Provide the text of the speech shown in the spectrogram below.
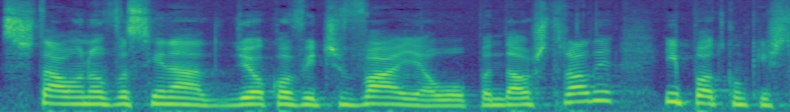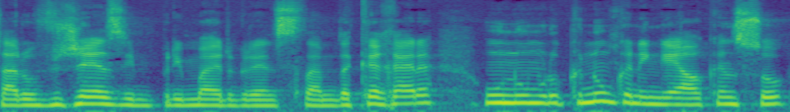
se está ou não vacinado, Djokovic vai ao Open da Austrália e pode conquistar o 21 Grand Slam da carreira, um número que nunca ninguém alcançou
